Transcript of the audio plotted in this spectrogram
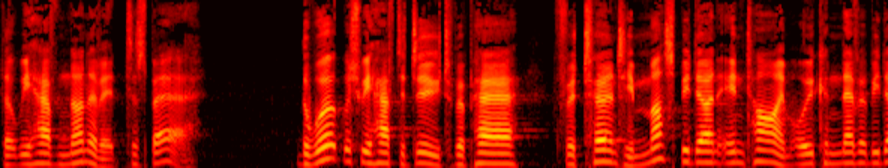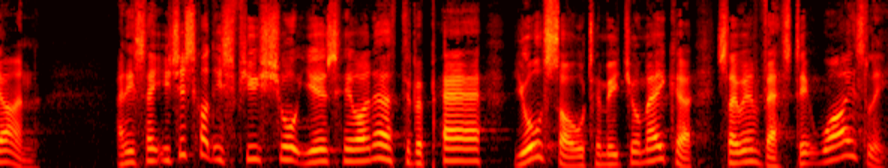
that we have none of it to spare. The work which we have to do to prepare for eternity must be done in time, or it can never be done. And he's saying, You've just got these few short years here on earth to prepare your soul to meet your Maker, so invest it wisely.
